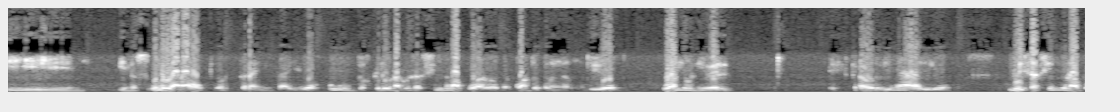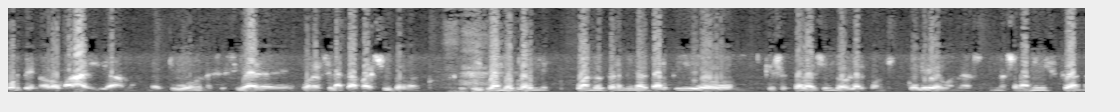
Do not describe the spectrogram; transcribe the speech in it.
y, y nosotros le ganamos por 32 puntos, creo una cosa así, no me acuerdo por cuánto terminó el partido, jugando a un nivel extraordinario. Luis haciendo un aporte normal, digamos, no tuvo necesidad de ponerse la capa de Superman. Y cuando, termi- cuando termina el partido, que yo estaba yendo a hablar con sus colegas, con la, la zona mixta,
